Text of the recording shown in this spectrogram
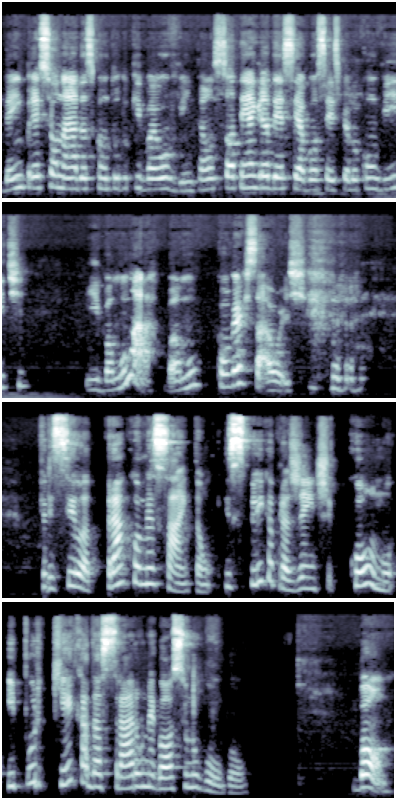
bem impressionadas com tudo que vai ouvir. Então, só tenho a agradecer a vocês pelo convite e vamos lá, vamos conversar hoje. Priscila, para começar, então, explica para gente como e por que cadastrar um negócio no Google. Bom,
